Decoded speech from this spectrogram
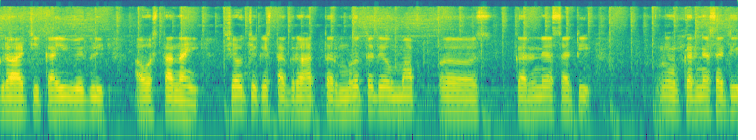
ग्रहाची काही वेगळी अवस्था नाही. शवचिकित्सा ग्रहात तर मृतदेह माप करण्यासाठी करण्यासाठी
